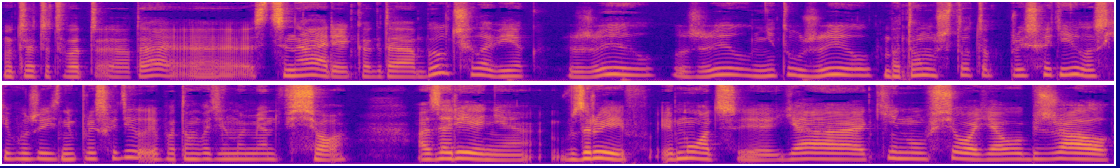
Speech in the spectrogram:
Вот этот вот, э, да, э, сценарий, когда был человек, жил, жил, не тужил, потом что-то происходило с его жизнью, происходило, и потом в один момент все озарение, взрыв, эмоции. Я кинул все, я убежал.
